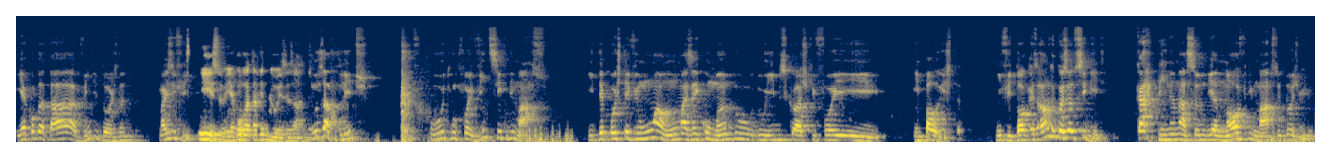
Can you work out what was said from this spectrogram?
ia completar 22, né? Mas enfim. Isso, ia completar 22, exato. Nos aflitos, o último foi 25 de março. E depois teve um a um, mas aí com o mando do, do Ibis, que eu acho que foi em Paulista. Enfim, toca. A única coisa é o seguinte: Carpina nasceu no dia 9 de março de 2000.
